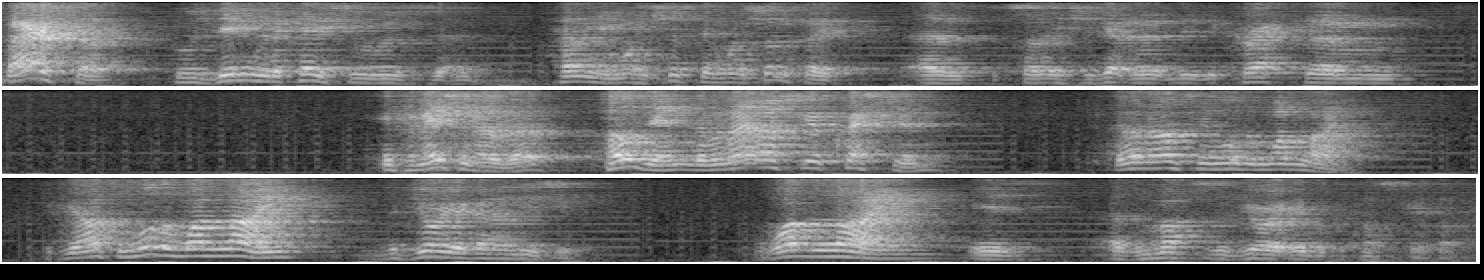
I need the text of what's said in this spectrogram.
barrister who was dealing with the case, who was uh, telling him what he should say and what he shouldn't say, uh, so that he should get the, the, the correct um, information over, told him that when I ask you a question, don't answer more than one line. If you answer more than one line, the jury are going to lose you. One line is as much as the jury are able to concentrate on.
